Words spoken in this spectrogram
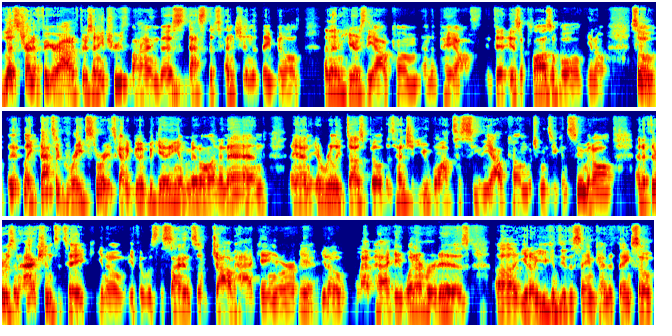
let's try to figure out if there's any truth behind this. Mm-hmm. That's the tension that they build. And then here's the outcome and the payoff is it plausible you know. So it, like that's a great story. It's got a good beginning a middle and an end and it really does build the tension. You want to see the outcome which means you consume it all. And if there was an action to take you know if it was the science of job hacking or Yeah. you know web hacking whatever it is uh, you know you can do the same kind of thing. So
